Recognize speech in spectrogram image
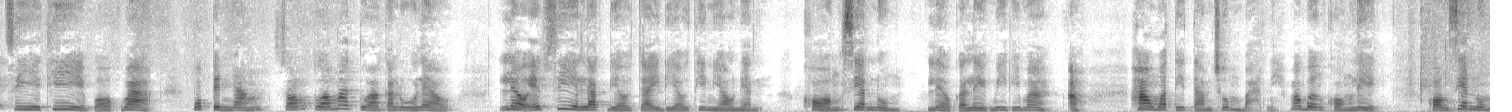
FC ที่บอกว่าว่าเป็นยังสองตัวมาตัวก็รู้แล้ว แล้ว FC หลักเดียวใจเดียวที่เหนียวแน่นของเสี้ยนนมแล้วก็เลขมีที่มาเอาเฮามาติดตามชมบาทนี่มาเบิงของเลขของเสี้ยนนม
